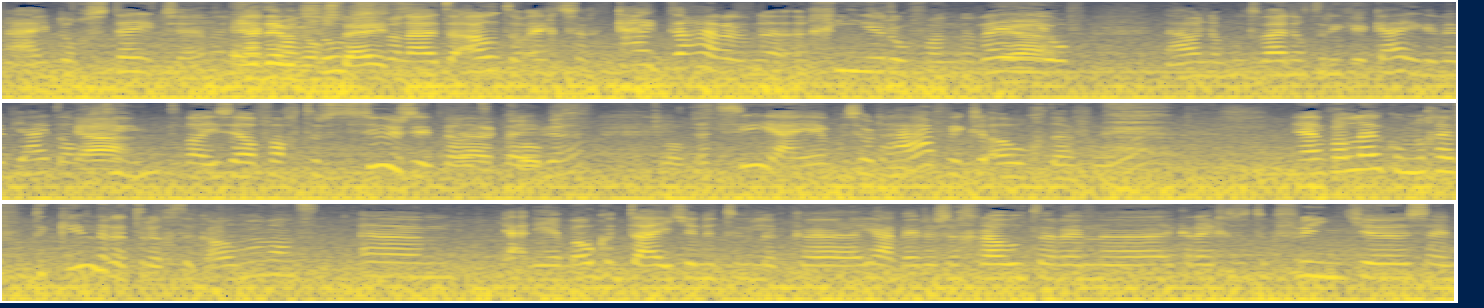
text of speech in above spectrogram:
Nee, nog steeds hè. Want En jij dat heb kan ik nog soms steeds. vanuit de auto echt zeggen, kijk daar een, eh, een gier of een ree Ja. of... Nou, dan moeten wij nog drie keer kijken. Dan heb jij het al Ja. gezien. Terwijl je zelf achter het stuur zit, Ja, notabene. klopt. klopt. Dat zie jij. Je hebt een soort haviksoog daarvoor. Ja, wel leuk om nog even op de kinderen terug te komen. Want ehm, ja, die hebben ook een tijdje natuurlijk... eh, ja, werden ze groter en eh, kregen ze natuurlijk vriendjes. En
